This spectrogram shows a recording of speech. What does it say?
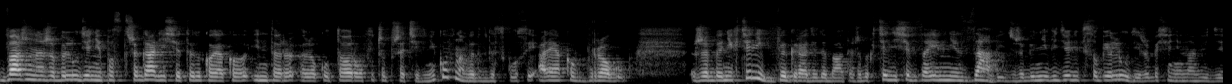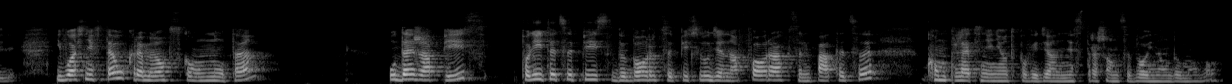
Ważne, żeby ludzie nie postrzegali się tylko jako interlokutorów czy przeciwników, nawet w dyskusji, ale jako wrogów. Żeby nie chcieli wygrać debaty, żeby chcieli się wzajemnie zabić, żeby nie widzieli w sobie ludzi, żeby się nienawidzili. I właśnie w tę kremlowską nutę uderza PiS politycy PiS, wyborcy PiS, ludzie na forach, sympatycy, kompletnie nieodpowiedzialnie straszący wojną domową.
